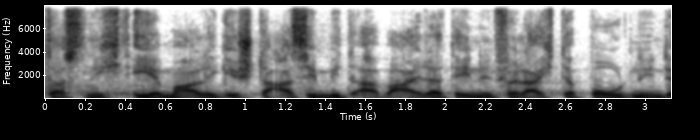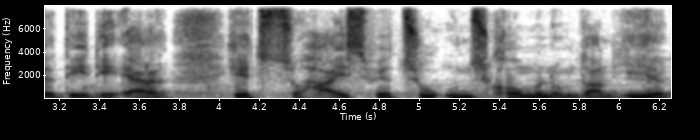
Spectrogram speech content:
dass nicht ehemalige Stasi-Mitarbeiter, denen vielleicht der Boden in der DDR jetzt zu heiß wird, zu uns kommen, um dann hier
